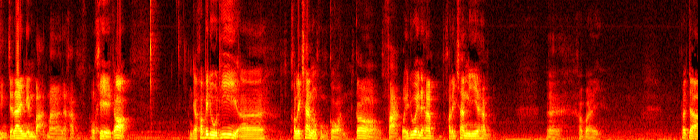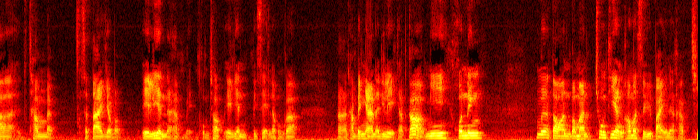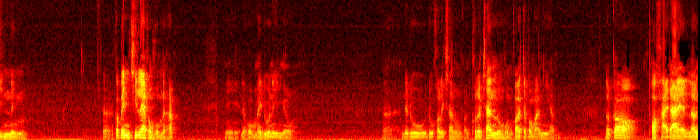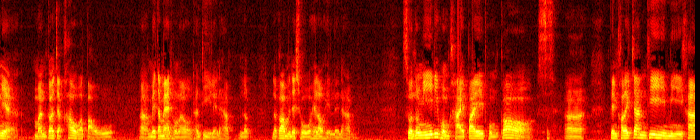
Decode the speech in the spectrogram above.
ถึงจะได้เงินบาทมานะครับ โอเคก็ เดี๋ยวเข้าไปดูที่คอลเลกชันของผมก่อน ก็ฝากไว้ด้วยนะครับคอลเลกชันนี้นะครับอ่าเข้าไป ก็จะทำแบบสไตล์เกี่ยวกับเอเลี่ยนนะครับ ผมชอบเอเลี่ยนพิเศษแล้วผมก็ทำเป็นงานอดิเรกครับ ก็มีคนหนึ่งเมื่อตอนประมาณช่วงเที่ยงเขามาซื้อไปนะครับ ชิ้นหนึ่งอ่าก็เป็นชิ้นแรกของผมนะครับ นี่เดี๋ยวผมให้ดูในอีเมลอ่าเดี๋ยวดูดูคอลเลกชันผมก่อนคอลเลกชันของผมก็จะประมาณนี้ครับ แล้วก็พอขายได้แล้วเนี่ย มันก็จะเข้ากระเป๋าเมตาแมสของเราทันทีเลยนะครับ แล้วแล้วก็มันจะโชว์ให้เราเห็นเลยนะครับ ส่วนตรงนี้ที่ผมขายไปผมก็เป็นคอลเลกชันที่มีค่า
